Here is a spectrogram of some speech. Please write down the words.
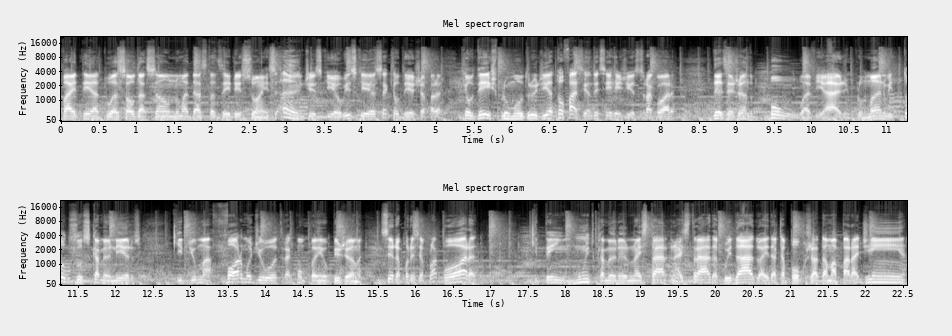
vai ter a tua saudação numa destas edições. Antes que eu esqueça, que eu deixe para que eu deixe para um outro dia, tô fazendo esse registro agora, desejando boa viagem para o Mano e todos os caminhoneiros que de uma forma ou de outra acompanham o pijama. Seja, por exemplo, agora que tem muito caminhoneiro na, na estrada, cuidado, aí daqui a pouco já dá uma paradinha,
